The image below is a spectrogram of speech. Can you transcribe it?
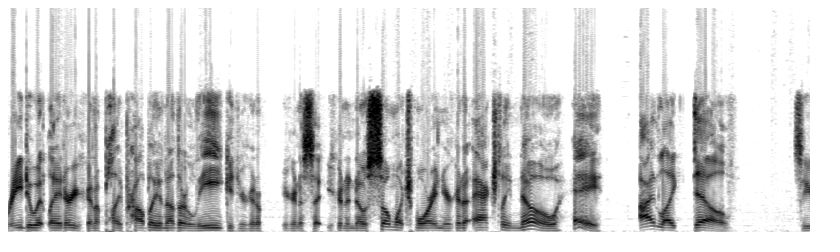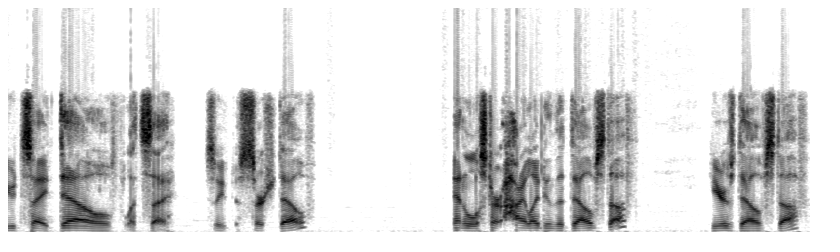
redo it later. You're going to play probably another league, and you're going to you're going to set you're going to know so much more, and you're going to actually know, hey, I like Delve. So you'd say Delve, let's say. So you just search Delve, and it'll start highlighting the Delve stuff. Here's Delve stuff.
